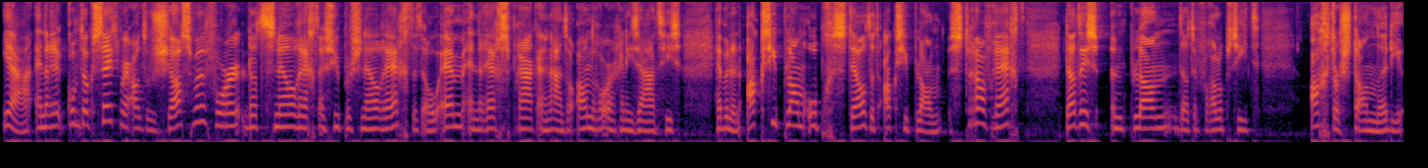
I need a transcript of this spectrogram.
Ja, en er komt ook steeds meer enthousiasme voor dat snelrecht en supersnelrecht. Het OM en de rechtspraak en een aantal andere organisaties hebben een actieplan opgesteld. Het actieplan strafrecht. Dat is een plan dat er vooral op ziet achterstanden die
